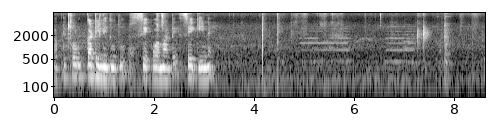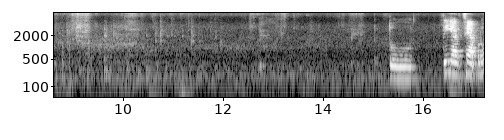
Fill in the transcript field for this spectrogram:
આપણે થોડુંક કાઢી લીધું હતું શેકવા માટે, શેકીને. તો તૈયાર છે આપણો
